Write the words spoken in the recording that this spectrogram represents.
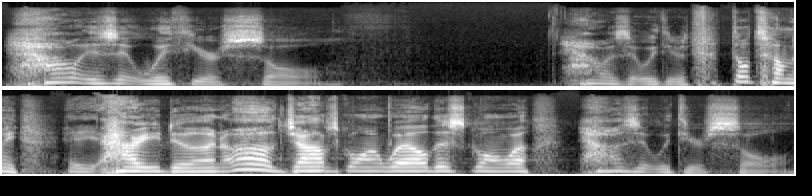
How is it with your soul? How is it with your Don't tell me, hey, how are you doing? Oh, the job's going well, this is going well. How is it with your soul?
